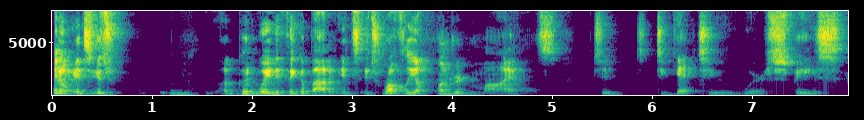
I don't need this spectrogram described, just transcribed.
you know, it's it's a good way to think about it. It's it's roughly hundred miles to to get to where space,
